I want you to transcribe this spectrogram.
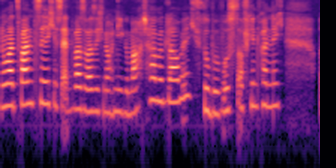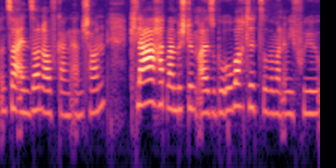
Nummer 20 ist etwas, was ich noch nie gemacht habe, glaube ich. So bewusst auf jeden Fall nicht. Und zwar einen Sonnenaufgang anschauen. Klar hat man bestimmt mal so beobachtet, so wenn man irgendwie früh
